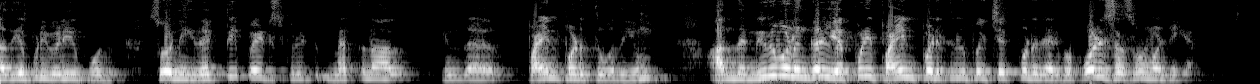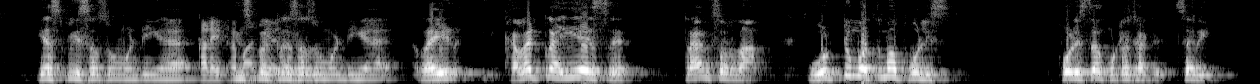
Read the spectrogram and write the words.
அது எப்படி வெளியே போகுது? ஸோ நீங்கள் ரெக்டிஃபைட் ஸ்பிரிட் மெத்தனால் இந்த பயன்படுத்துவதையும் அந்த நிறுவனங்கள் எப்படி பயன்படுத்தின்னு போய் செக் பண்ணுறது யார்? இப்போ போலீஸ் சஸ்பெண்ட் பண்ணிட்டீங்க. எஸ்பி சஸ்பெண்ட் பண்ணிட்டீங்க இன்ஸ்பெக்டர் சஸ்பெண்ட் பண்ணிட்டீங்க. ரைடு கலெக்டர் ஐஏஎஸ் ட்ரான்ஸ்ஃபர் தான். ஒட்டுமொத்தமாக போலீஸ். போலீஸ் தான் குற்றச்சாட்டு. சரி.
